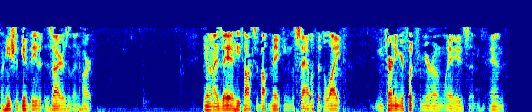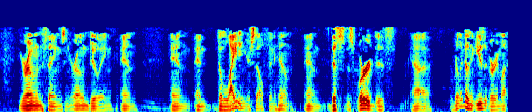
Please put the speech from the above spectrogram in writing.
and he shall give thee the desires of thine heart. You know, in Isaiah, he talks about making the Sabbath a delight and turning your foot from your own ways and, and your own things and your own doing and and and delighting yourself in Him. And this this word is uh, really doesn't use it very much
